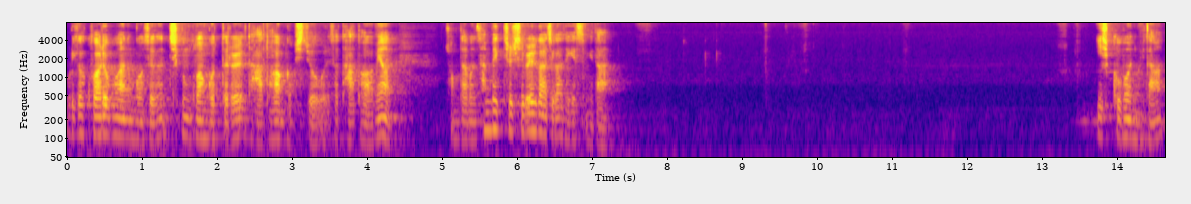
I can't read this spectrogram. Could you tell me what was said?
우리가 구하려고 하는 것은 지금 구한 것들을 다 더한 값이죠. 그래서 다 더하면 정답은 371가지가 되겠습니다. 29번입니다.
